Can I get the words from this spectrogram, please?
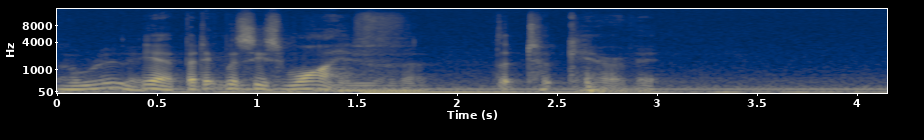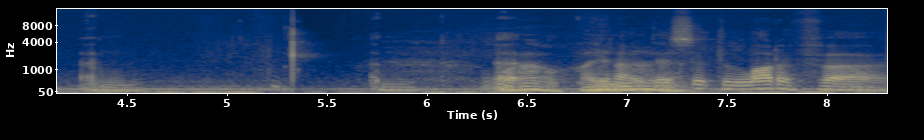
Oh, really? Yeah, but it was his wife that. that took care of it. And, and Wow, I you know, know there's that. a lot of, uh,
